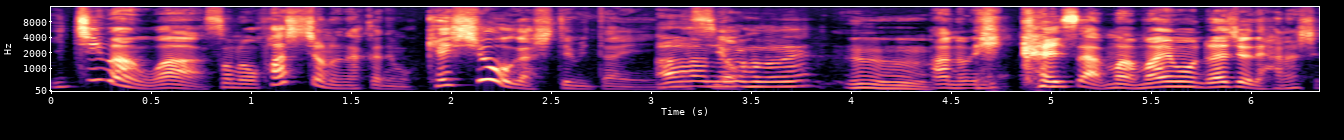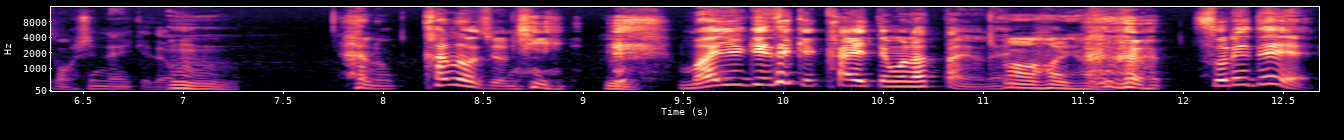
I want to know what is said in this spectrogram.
一番はそのファッションの中でも化粧がしてみたいんああですよ。なるほどね。うんうん。あの一回さ、まあ、前もラジオで話したかもしれないけど、うんあの彼女にうん。眉毛だけ変えてもらったんよね。ああはいはい。それで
